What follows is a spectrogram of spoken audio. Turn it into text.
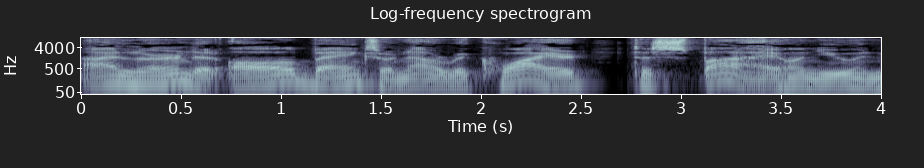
I learned that all banks are now required to spy on you and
